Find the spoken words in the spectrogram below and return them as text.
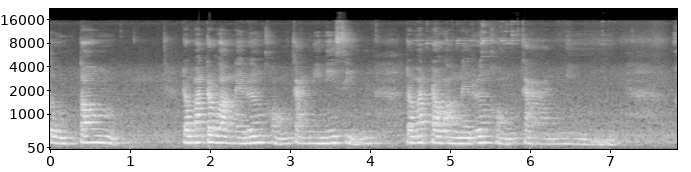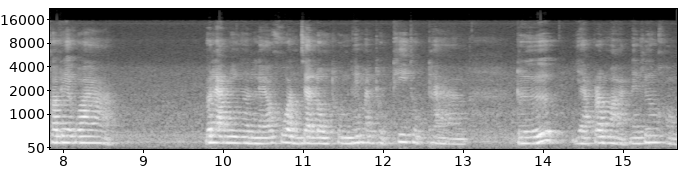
ตุลต้องระมัดระวังในเรื่องของการมีหนี้สิน ระมัดระวังในเรื่องของการมีเขาเรียกว่า เวลามีเงินแล้วควรจะลงทุนให้มันถูกที่ถูกทาง หรืออย่าประมาทในเรื่องของ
